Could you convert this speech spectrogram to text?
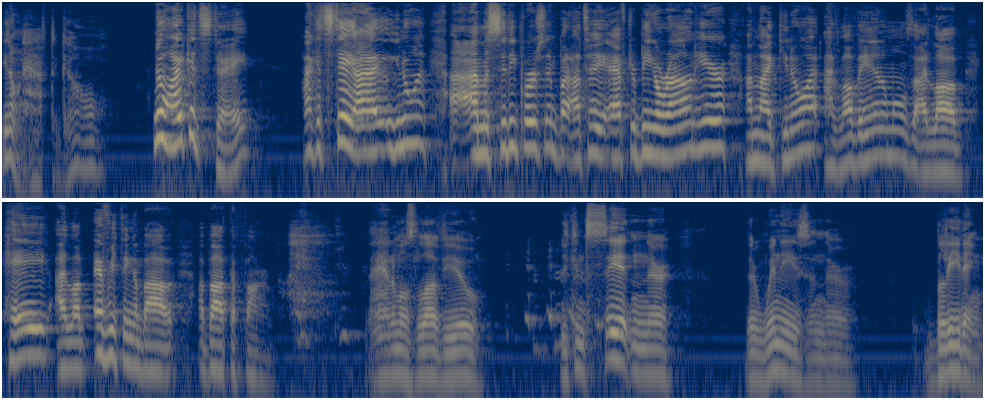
You don't have to go. No, I could stay. I could stay. I, you know what? I, I'm a city person, but I'll tell you, after being around here, I'm like, you know what? I love animals. I love hay. I love everything about about the farm. The animals love you. You can see it in their their whinnies and their bleeding.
